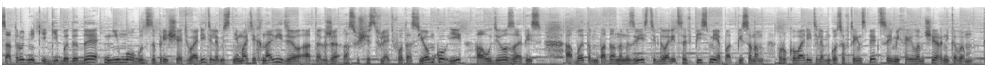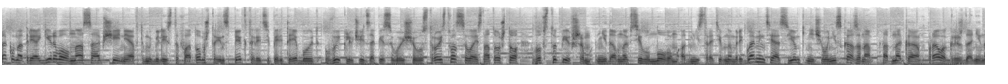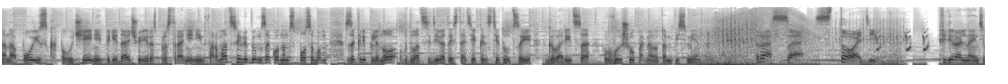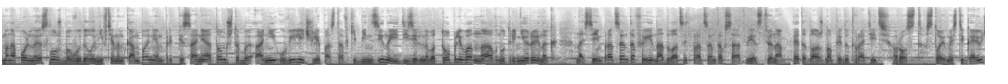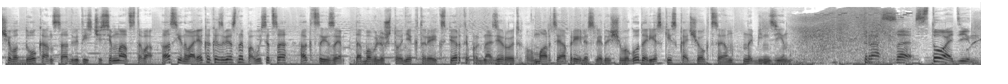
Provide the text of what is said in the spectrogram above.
Сотрудники ГИБДД не могут запрещать водителям снимать их на видео, а также осуществлять фотосъемку и аудиозапись. Об этом, по данным известий, говорится в письме, подписанном руководителем госавтоинспекции Михаилом Черниковым. Так он отреагировал на сообщение автомобилистов о том, что инспекторы теперь требуют выключить записывающее устройство, ссылаясь на то, что во вступившем недавно в силу новом административном регламенте о съемке ничего не сказано. Однако право гражданина на поиск, получение, передачу и распространение информации любым законом законным способом закреплено в 29 статье Конституции, говорится в вышеупомянутом письме. Трасса 101. Федеральная антимонопольная служба выдала нефтяным компаниям предписание о том, чтобы они увеличили поставки бензина и дизельного топлива на внутренний рынок на 7% и на 20% соответственно. Это должно предотвратить рост стоимости горючего до конца 2017 -го. А с января, как известно, повысятся акцизы. Добавлю, что некоторые эксперты прогнозируют в марте-апреле следующего года резкий скачок цен на бензин. Трасса 101.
